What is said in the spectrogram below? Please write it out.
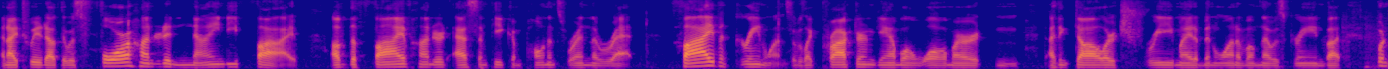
and I tweeted out there was 495 of the 500 S&P components were in the red. Five green ones. It was like Procter and Gamble and Walmart and I think Dollar Tree might have been one of them that was green, but when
